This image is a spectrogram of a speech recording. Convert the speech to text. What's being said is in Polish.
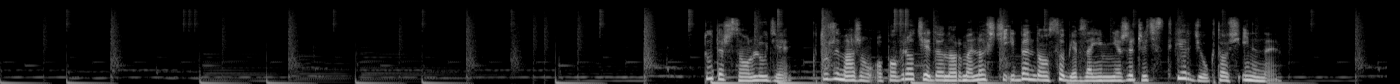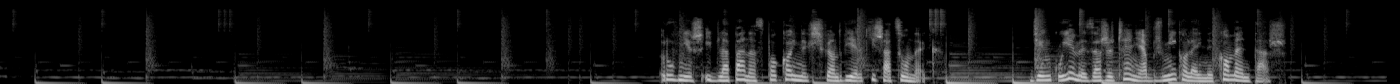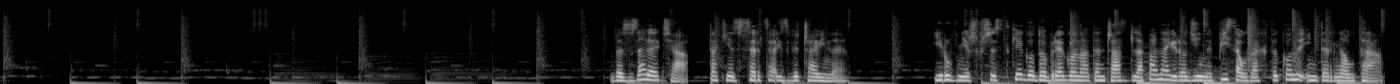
Tu też są ludzie, którzy marzą o powrocie do normalności i będą sobie wzajemnie życzyć stwierdził ktoś inny. Również i dla Pana spokojnych świąt wielki szacunek. Dziękujemy za życzenia brzmi kolejny komentarz. Bez zalecia, takie z serca i zwyczajne. I również wszystkiego dobrego na ten czas dla pana i rodziny pisał zachwycony internauta.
